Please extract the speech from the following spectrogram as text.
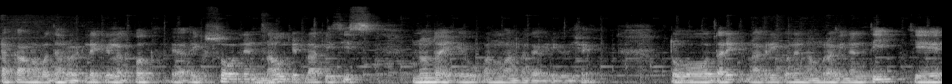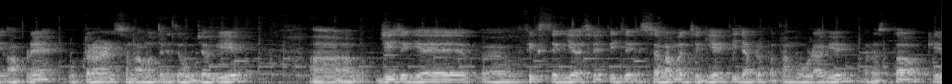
ટકાનો વધારો, એટલે કે લગભગ એકસો ને નવ જેટલા કેસીસ નોંધાય એવું અનુમાન લગાવી રહ્યું છે. તો દરેક નાગરિકોને નમ્ર વિનંતી કે આપણે ઉત્તરાયણ સલામત રીતે ઉજવીએ જે જગ્યાએ ફિક્સ જગ્યા છે, તે જે સલામત જગ્યાએથી જ આપણે પતંગો ઉડાવીએ. રસ્તા કે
